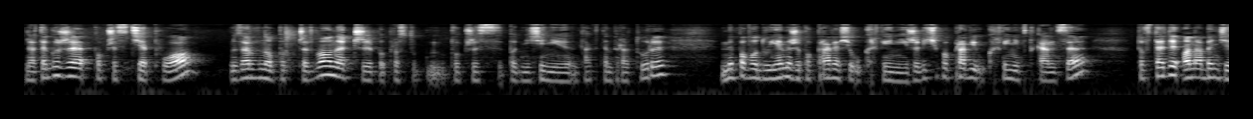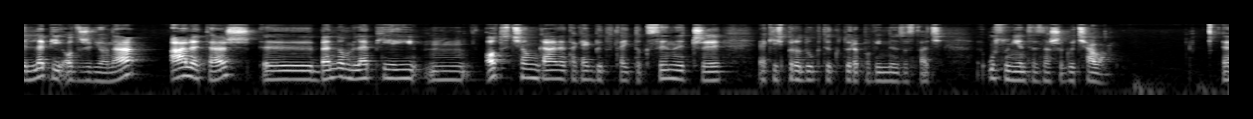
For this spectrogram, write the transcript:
dlatego że poprzez ciepło, zarówno podczerwone, czy po prostu poprzez podniesienie tak, temperatury, my powodujemy, że poprawia się ukrwienie. Jeżeli się poprawi ukrwienie w tkance, to wtedy ona będzie lepiej odżywiona, ale też yy, będą lepiej yy, odciągane, tak jakby tutaj toksyny czy jakieś produkty, które powinny zostać usunięte z naszego ciała. Yy,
